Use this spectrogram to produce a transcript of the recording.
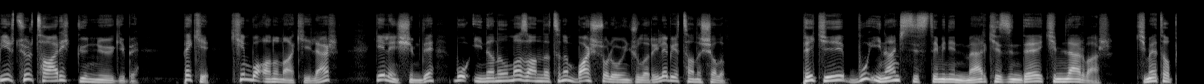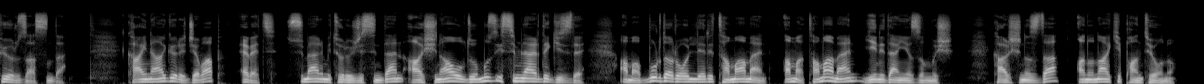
bir tür tarih günlüğü gibi. Peki kim bu Anunnakiler? Gelin şimdi bu inanılmaz anlatının başrol oyuncularıyla bir tanışalım. Peki bu inanç sisteminin merkezinde kimler var? Kime tapıyoruz aslında? Kaynağa göre cevap evet, Sümer mitolojisinden aşina olduğumuz isimlerde gizli. Ama burada rolleri tamamen ama tamamen yeniden yazılmış. Karşınızda Anunnaki Panteonu.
